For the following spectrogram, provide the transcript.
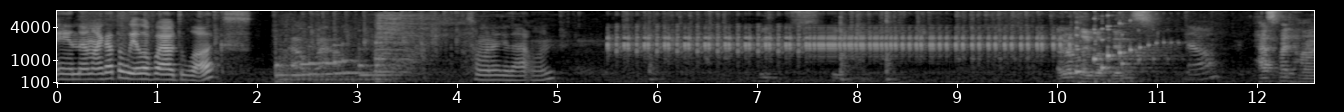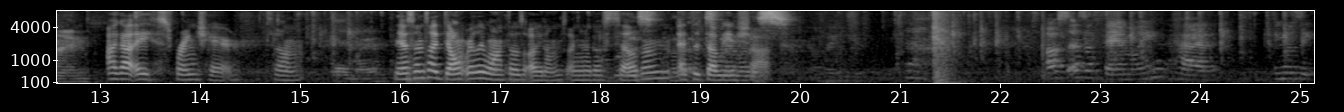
And then I got the Wheel of Wow Deluxe. Oh, wow. So I'm gonna do that one. I never played Webkinz. No? Pass my time. I got a spring chair. So Oh now since I don't really want those items, I'm gonna go sell them at the W shop. Us as a family had, I think it was like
